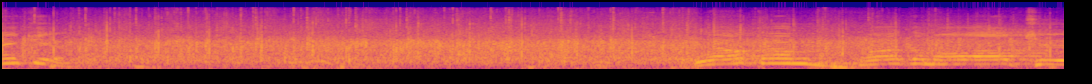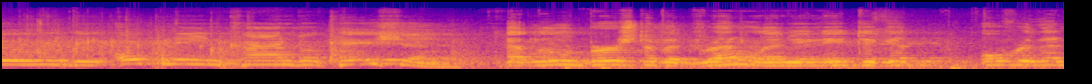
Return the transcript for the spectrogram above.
Thank you. Welcome, welcome all to the opening convocation. That little burst of adrenaline, you need to get over the,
